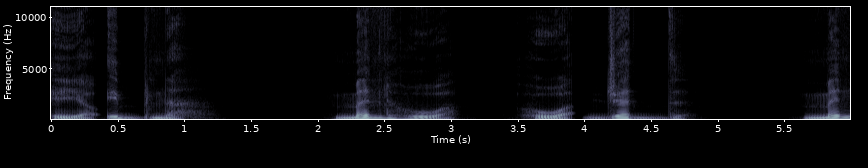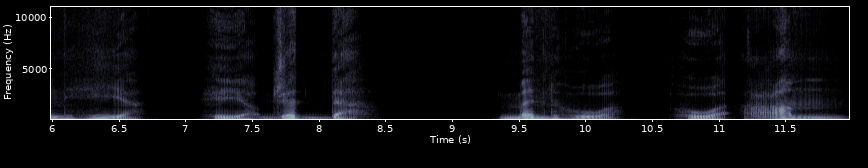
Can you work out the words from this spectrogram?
هي ابنة من هو؟ هو جد من هي؟ هي جدة من هو؟ هو عم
